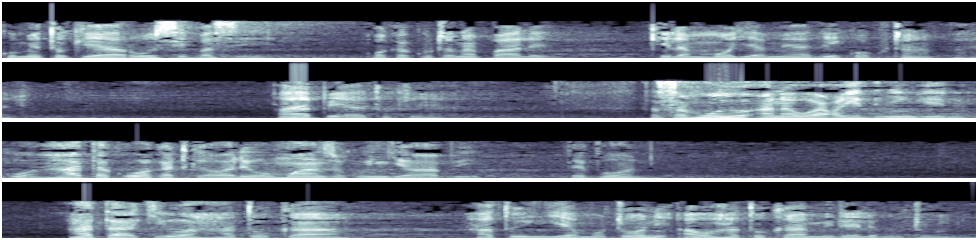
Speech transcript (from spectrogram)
kumetokea harusi basi wakakutana pale kila mmoja amealikwa kukutana pale. Haya pia yatokea. Sasa huyu ana waidi nyingine kuwa hata kuwa katika wale wa mwanzo kuingia wapi? Peponi. Hata akiwa hatokaa hatoingia motoni au hatokaa milele motoni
